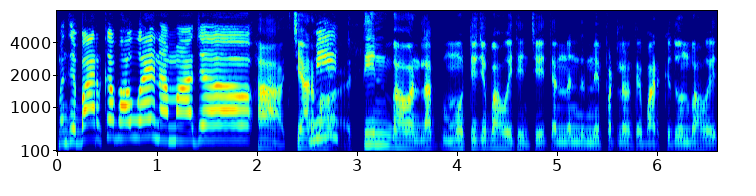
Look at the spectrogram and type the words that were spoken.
म्हणजे बारका भाऊ आहे ना माझ्या हा चार मी- भाव तीन भावांना मोठे जे भाऊ आहेत त्यांचे त्यांना निर्णय पटला नव्हते. बारके दोन भाऊ आहेत.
